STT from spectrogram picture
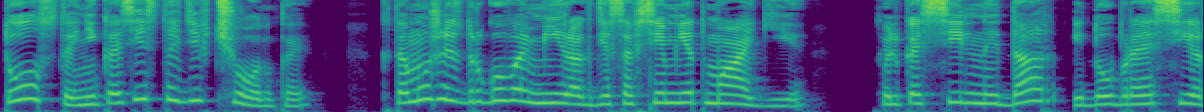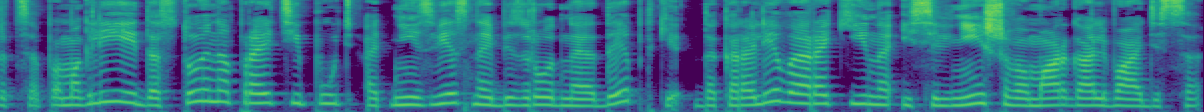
Толстой, неказистой девчонкой. К тому же из другого мира, где совсем нет магии. Только сильный дар и доброе сердце помогли ей достойно пройти путь от неизвестной безродной адептки до королевы Аракина и сильнейшего Марга Альвадиса.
